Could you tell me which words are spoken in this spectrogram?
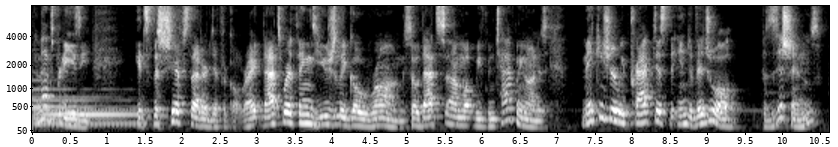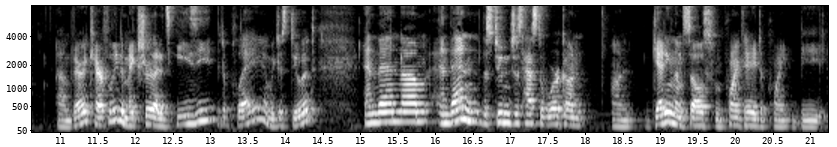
And that's pretty easy it's the shifts that are difficult, right? That's where things usually go wrong. So that's um, what we've been tackling on is making sure we practice the individual positions um, very carefully to make sure that it's easy to play and we just do it. And then, um, and then the student just has to work on, on getting themselves from point A to point B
